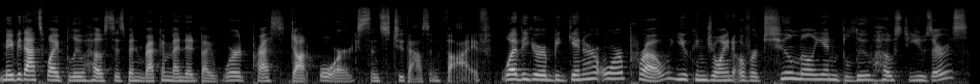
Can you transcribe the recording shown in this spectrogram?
Maybe that's why Bluehost has been recommended by WordPress.org since 2005. Whether you're a beginner or a pro, you can join over 2 million Bluehost users.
